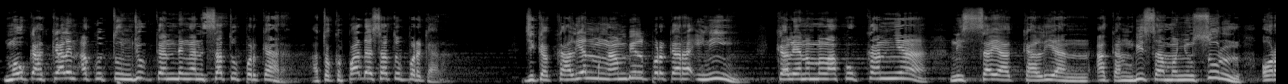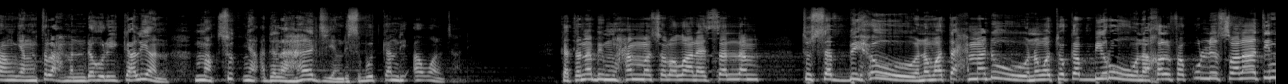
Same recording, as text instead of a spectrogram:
Maukah kalian aku tunjukkan dengan satu perkara atau kepada satu perkara. Jika kalian mengambil perkara ini, kalian melakukannya, niscaya kalian akan bisa menyusul orang yang telah mendahului kalian. Maksudnya adalah haji yang disebutkan di awal tadi. Kata Nabi Muhammad sallallahu alaihi wasallam, "Tusabbihuna wa tahmaduna wa tukabbiruna khalfa kulli salatin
